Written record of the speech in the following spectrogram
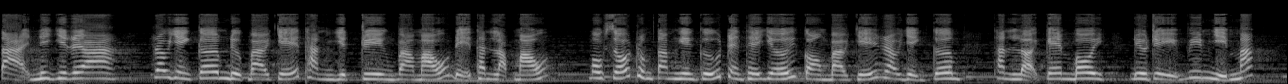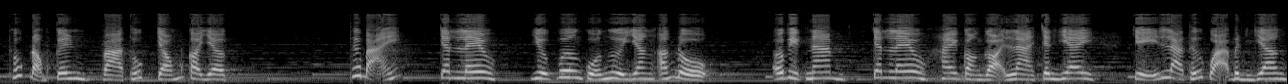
Tại Nigeria, rau dền cơm được bào chế thành dịch truyền vào máu để thanh lọc máu. Một số trung tâm nghiên cứu trên thế giới còn bào chế rau dền cơm thành loại kem bôi, điều trị viêm nhiễm mắt, thuốc động kinh và thuốc chống co giật. Thứ bảy, chanh leo, dược vương của người dân Ấn Độ. Ở Việt Nam, chanh leo hay còn gọi là chanh dây chỉ là thứ quả bình dân.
